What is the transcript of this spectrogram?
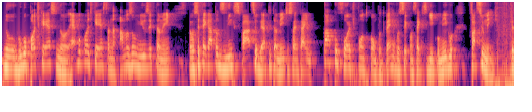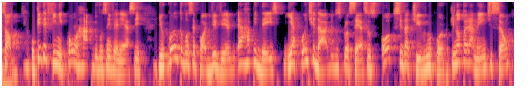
no Google Podcast, no Apple Podcast, na Amazon Music também. Para você pegar todos os links fácil, gratuitamente, é só entrar em papoforte.com.br, você consegue seguir comigo facilmente. Pessoal, o que define quão rápido você envelhece e o quanto você pode viver é a rapidez e a quantidade dos processos oxidativos no corpo, que notoriamente são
